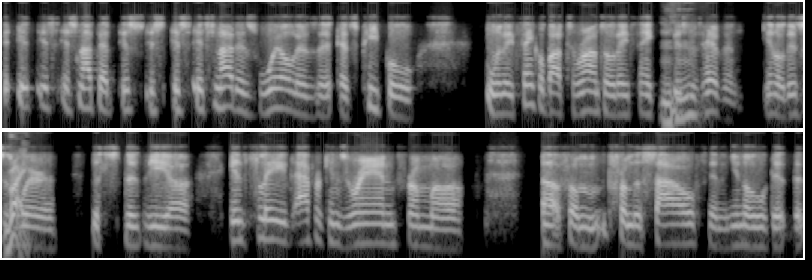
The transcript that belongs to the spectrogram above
it, it's it's not that it's it's it's it's not as well as as people when they think about Toronto, they think mm-hmm. this is heaven. You know, this is right. where the the, the uh, enslaved Africans ran from. Uh, uh, from from the south, and you know the, the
